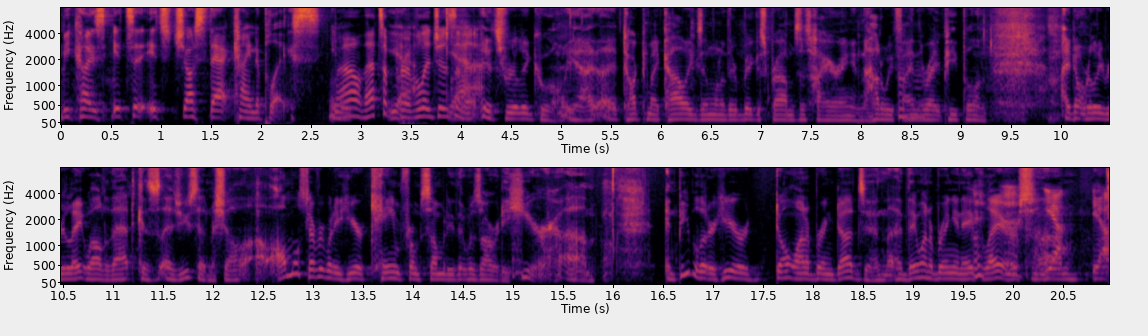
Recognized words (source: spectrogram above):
because it's a, it's just that kind of place. You Wow, know? that's a privilege, isn't it? It's really cool. Yeah, I, I talked to my colleagues, and one of their biggest problems is hiring and how do we find the right people. And I don't really relate well to that because, as you said, Michelle, almost everybody here came from somebody that was already here. Um, and people that are here don't want to bring duds in; Uh, they want to bring in A players. Yeah, yeah.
